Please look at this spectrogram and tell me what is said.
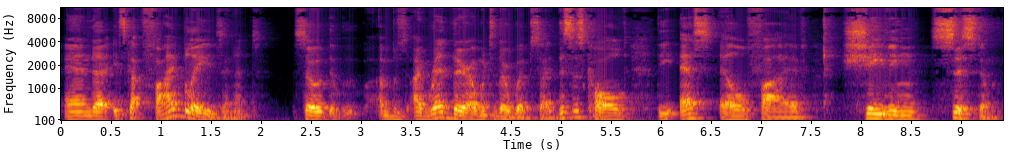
And uh, it's got five blades in it. So the, I, was, I read there, I went to their website. This is called the SL5 shaving system,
